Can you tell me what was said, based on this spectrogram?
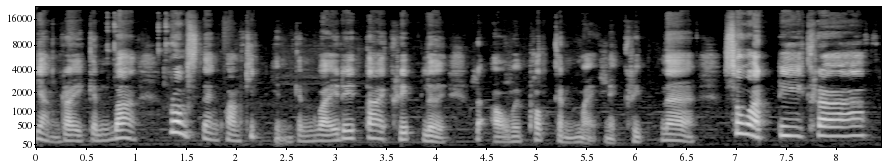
อย่างไรกันบ้าง ร่วมแสดงความคิดเห็นกันไว้ได้ใต้คลิปเลย และเอาไว้พบกันใหม่ในคลิปหน้า สวัสดีครับ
